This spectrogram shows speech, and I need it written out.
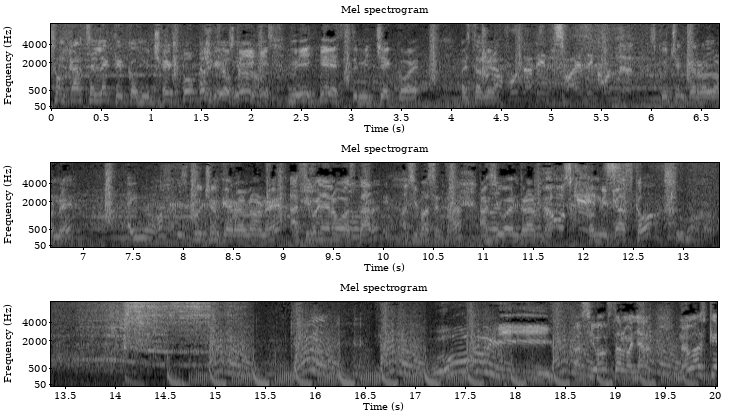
son carts eléctricos, mi checo. Digo, mi, mi, este, mi checo, ¿eh? Ahí está, mira. Escuchen qué rolón, ¿eh? Ay, no. Escuchen qué rolón, ¿eh? Así mañana voy a estar. ¿Así vas a entrar? Así voy a entrar con mi casco. Uy, así vamos a estar mañana. Nada más que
